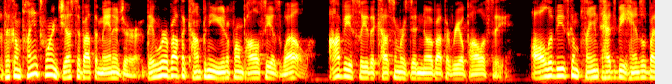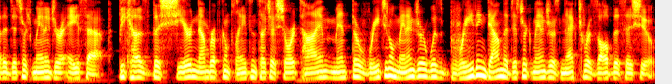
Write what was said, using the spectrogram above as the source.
The complaints weren't just about the manager, they were about the company uniform policy as well. Obviously, the customers didn't know about the real policy. All of these complaints had to be handled by the district manager ASAP because the sheer number of complaints in such a short time meant the regional manager was breathing down the district manager's neck to resolve this issue.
